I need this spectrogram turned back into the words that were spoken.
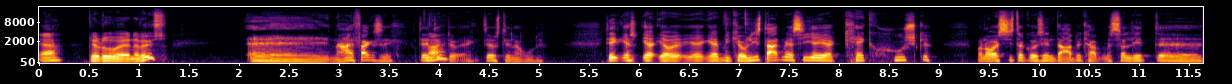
Ja. Blev du øh, nervøs? Øh, nej, faktisk ikke. Det, Nej? det, var jeg ikke. Det var stille og roligt. Det, jeg, jeg, jeg, jeg, jeg, vi kan jo lige starte med at sige, at jeg kan ikke huske, hvornår jeg sidst har gået til en derbykamp med så lidt øh,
